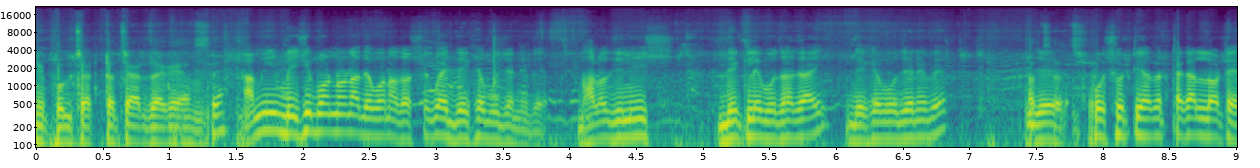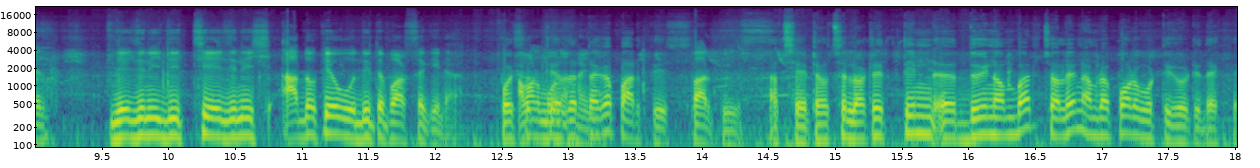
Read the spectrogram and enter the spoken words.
নিপুল চারটা চার জায়গায় আছে। আমি বেশি বর্ণনা দেবো না দর্শক ভাই দেখে বুঝে নেবে। ভালো জিনিস দেখলে বোঝা যায় দেখে বুঝে নেবে যে আচ্ছা, আচ্ছা। পঁয়ষট্টি হাজার টাকার লটের যে জিনিস দিচ্ছে এই জিনিস আদৌ কেউ দিতে পারছে কিনা? পঁয়ষট্টি হাজার টাকা পার পিস পার পিস আচ্ছা এটা হচ্ছে লটের তিন দুই নম্বর। চলেন আমরা পরবর্তী গরুটি দেখে।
